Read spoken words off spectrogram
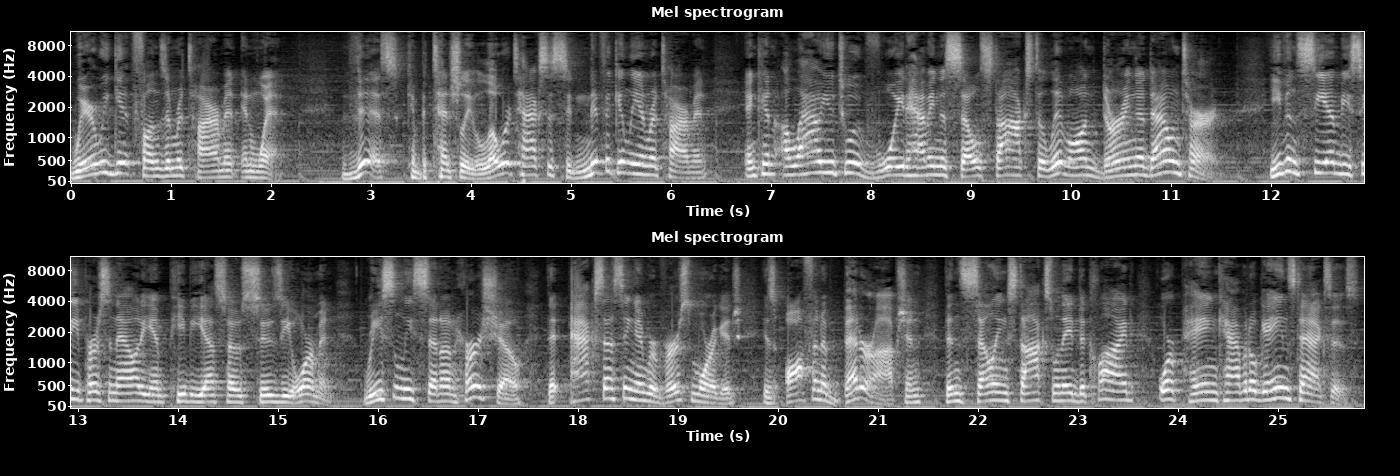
where we get funds in retirement and when. This can potentially lower taxes significantly in retirement and can allow you to avoid having to sell stocks to live on during a downturn. Even CNBC personality and PBS host Suze Orman recently said on her show that accessing a reverse mortgage is often a better option than selling stocks when they've declined or paying capital gains taxes.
